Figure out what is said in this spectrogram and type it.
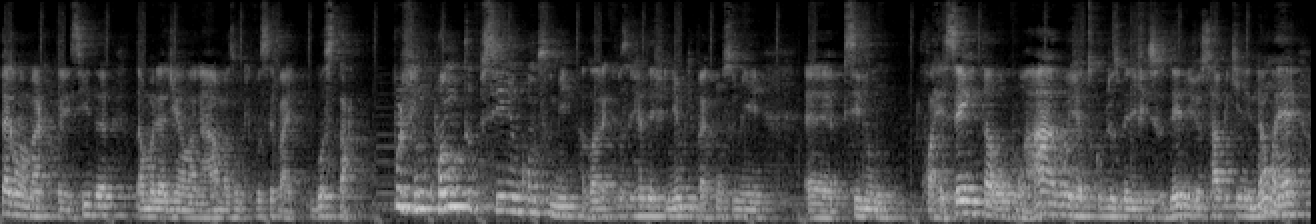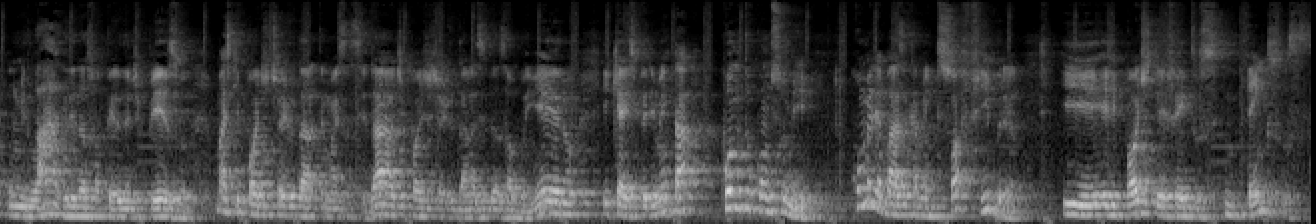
Pega uma marca conhecida, dá uma olhadinha lá na Amazon que você vai gostar. Por fim, quanto Psyllium consumir? Agora que você já definiu que vai consumir é, Psyllium com a receita ou com a água, já descobriu os benefícios dele, já sabe que ele não é um milagre da sua perda de peso, mas que pode te ajudar a ter mais saciedade, pode te ajudar nas idas ao banheiro e quer experimentar, quanto consumir? Como ele é basicamente só fibra e ele pode ter efeitos intensos,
